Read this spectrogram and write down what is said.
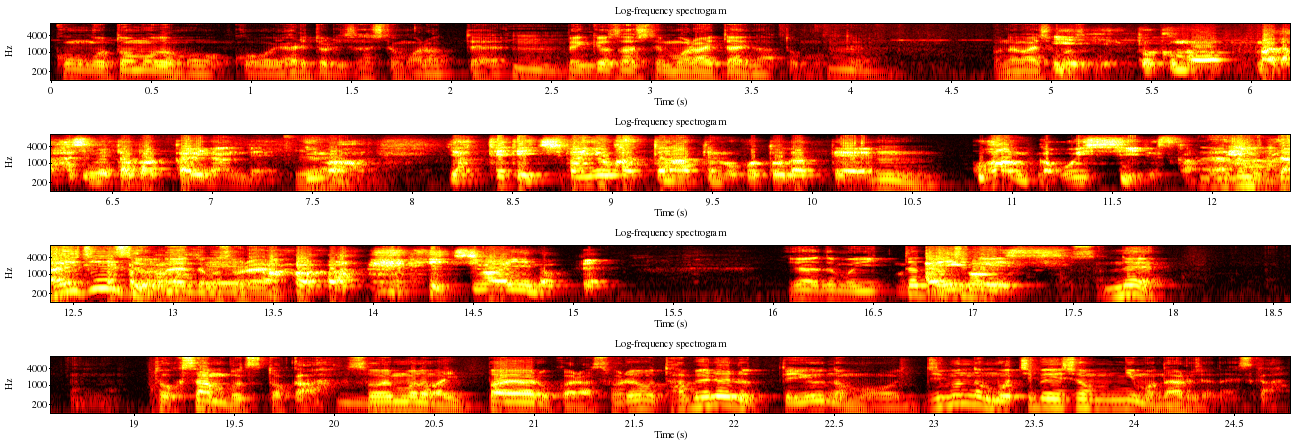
今後ともどもこうやり取りさせてもらって、ん。勉強させてもらいたいなと思って、うんお願いします。いえいえ、僕もまだ始めたばっかりなんで、今やってて一番良かったなって思うことだって、うん。ご飯が美味しいですからね。大事ですよね でもそれ。一番いいのって。いやでも行った土地醍醐味でです。ね特産物とか、そういうものがいっぱいあるからそれを食べれるっていうのも自分のモチベーションにもなるじゃないですか。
